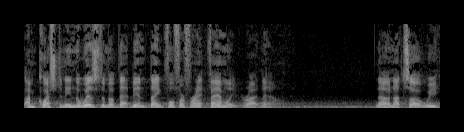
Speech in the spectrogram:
I'm questioning the wisdom of that being thankful for family right now. No, not so. We,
